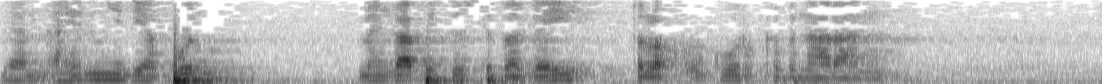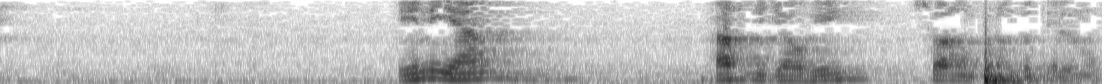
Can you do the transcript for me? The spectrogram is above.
dan akhirnya dia pun menganggap itu sebagai tolak ukur kebenaran. Ini yang harus dijauhi seorang penuntut ilmu.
